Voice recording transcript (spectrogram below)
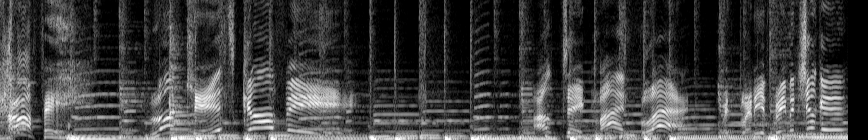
coffee! Look, kids, coffee! I'll take mine black with plenty of cream and sugar.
